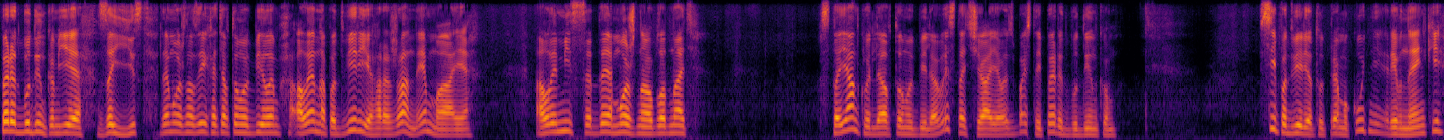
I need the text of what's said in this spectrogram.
Перед будинком є заїзд, де можна заїхати автомобілем, але на подвір'ї гаража немає. Але місце, де можна обладнати стоянку для автомобіля, вистачає. Ось бачите, і перед будинком. Всі подвір'я тут прямокутні, рівненькі.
